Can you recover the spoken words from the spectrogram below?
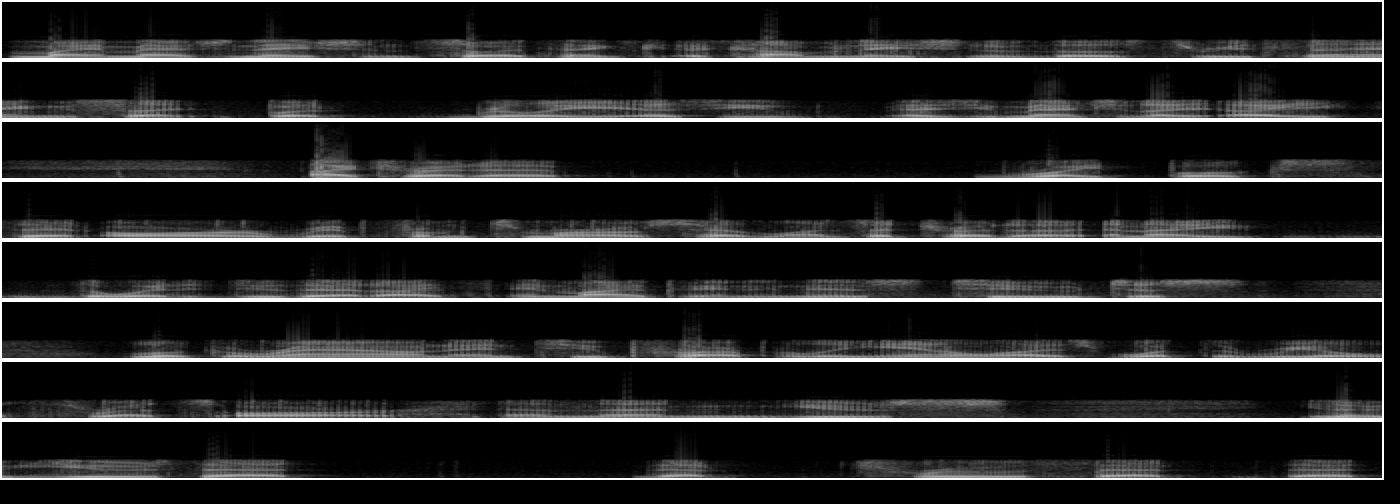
my imagination. So I think a combination of those three things. I, but really, as you as you mentioned, I, I I try to write books that are ripped from tomorrow's headlines. I try to, and I the way to do that, I in my opinion, is to just look around and to properly analyze what the real threats are, and then use, you know, use that that truth, that that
